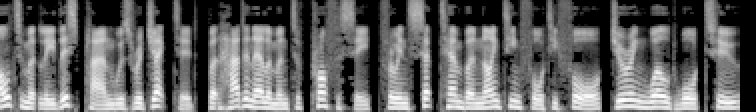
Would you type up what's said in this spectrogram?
Ultimately this plan was rejected, but had an element of prophecy, for in September 1944, during World War II,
